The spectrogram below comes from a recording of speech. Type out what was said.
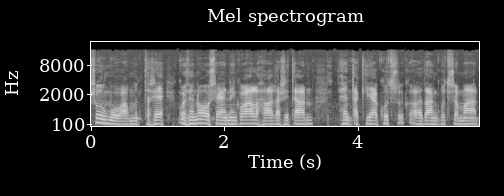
sumua, mutta se, kun se nousee niin kuin alhaalta, sitä on sen takia kutsu, aletaan kutsumaan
